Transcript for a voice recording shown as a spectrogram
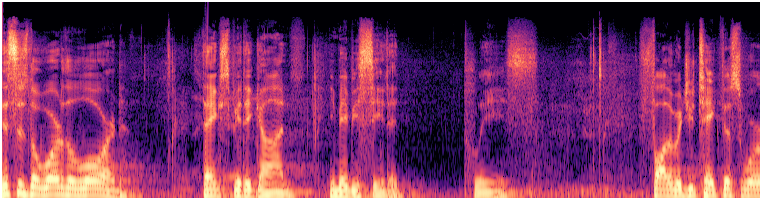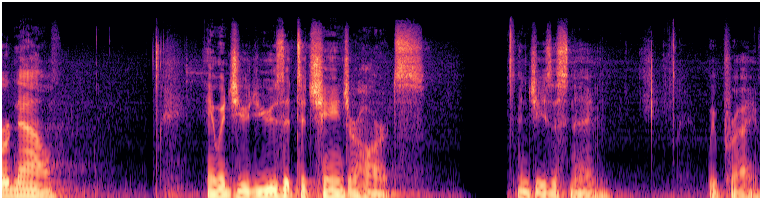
This is the word of the Lord. Thanks be to God. You may be seated, please. Father, would you take this word now and would you use it to change our hearts? In Jesus' name, we pray.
